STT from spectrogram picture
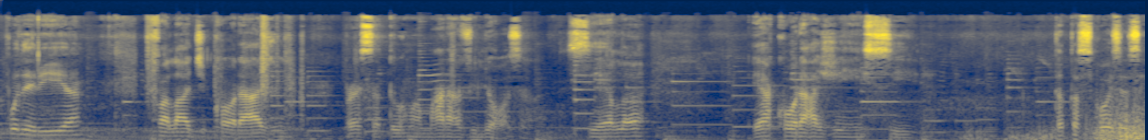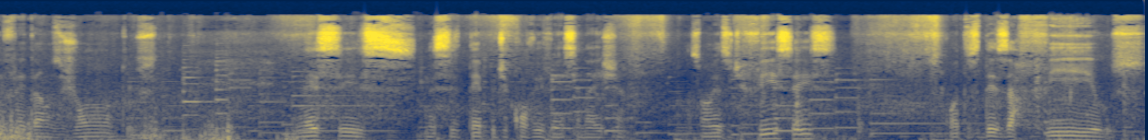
poderia falar de coragem para essa turma maravilhosa, se ela é a coragem em si. Tantas coisas enfrentamos juntos nesses, nesse tempo de convivência, né, Isha? Os momentos difíceis, quantos desafios,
